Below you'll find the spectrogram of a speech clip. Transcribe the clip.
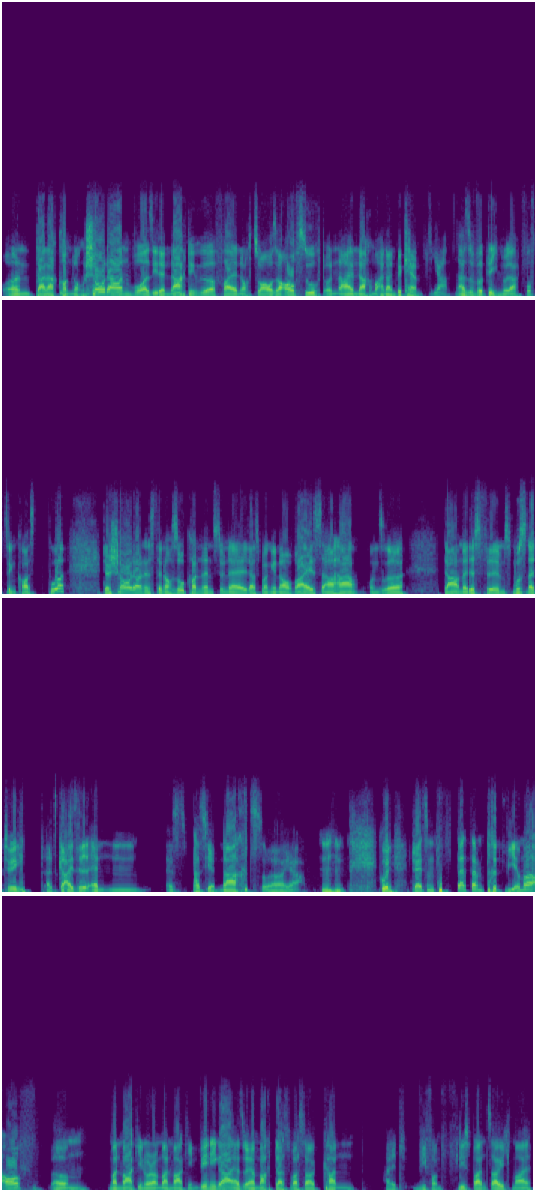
Und danach kommt noch ein Showdown, wo er sie dann nach dem Überfall noch zu Hause aufsucht und einen nach dem anderen bekämpft. Ja, also wirklich 0815 Kost pur. Der Showdown ist dann noch so konventionell, dass man genau weiß, aha, unsere Dame des Films muss natürlich als Geisel enden. Es passiert nachts oder ja. Mhm. Gut, Jason Statham tritt wie immer auf. Ähm, man mag ihn oder man mag ihn weniger. Also er macht das, was er kann, halt wie vom Fließband, sage ich mal.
